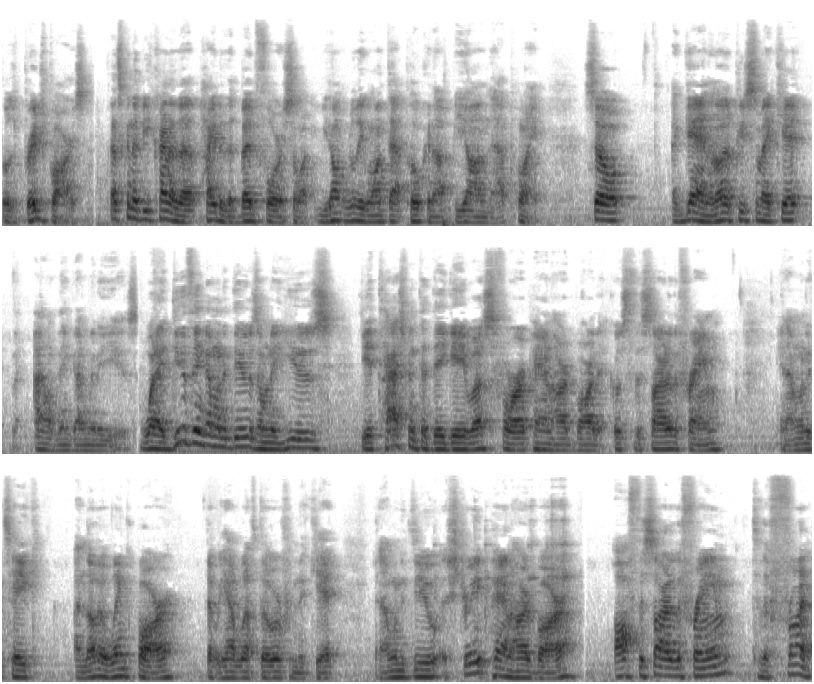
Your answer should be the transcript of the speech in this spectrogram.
those bridge bars. That's going to be kind of the height of the bed floor, so you don't really want that poking up beyond that point. So again, another piece of my kit I don't think I'm going to use. What I do think I'm going to do is I'm to use the attachment that they gave us for our panhard bar that goes to the side of the frame, and I'm going to take another link bar that we have left over from the kit, and I'm to do a straight panhard bar off the side of the frame to the front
